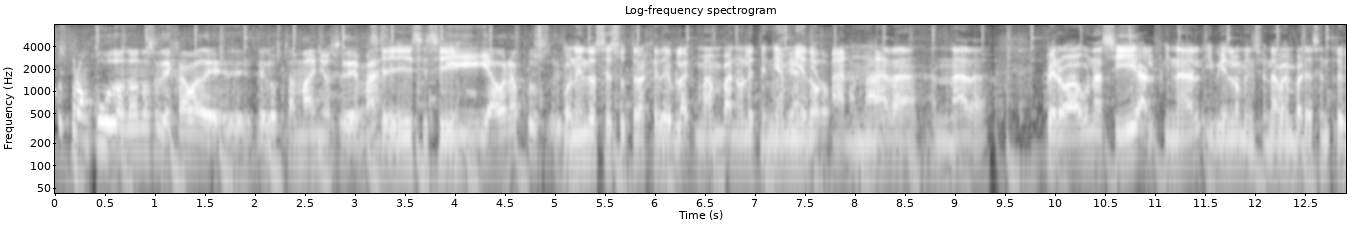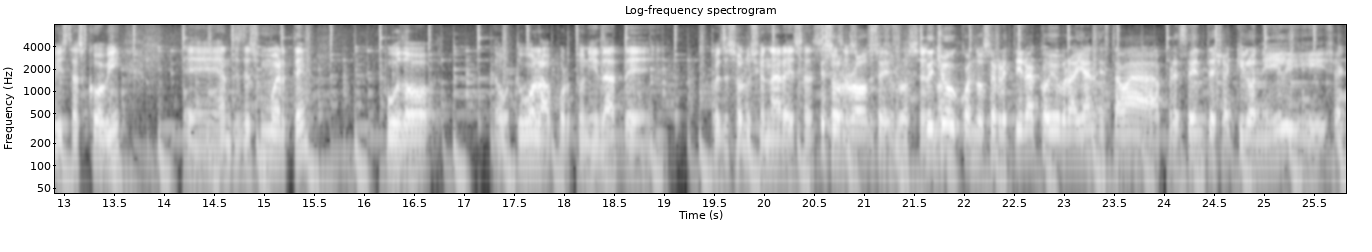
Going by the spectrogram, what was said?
pues broncudo, ¿no? No se dejaba de, de- de los tamaños y demás. Sí, sí, sí. Y, y ahora, pues. Poniéndose su traje de Black Mamba no le tenía No tenía miedo, miedo a, a nada, nada. a nada. Pero aún así, al final, y bien lo mencionaba en varias entrevistas Kobe, eh, antes de su muerte, pudo o tuvo la oportunidad de pues de solucionar esas, Esos roces. esos roces, de ¿no? hecho, cuando se retira Kobe Bryant, estaba presente Shaquille O'Neal y Shaq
